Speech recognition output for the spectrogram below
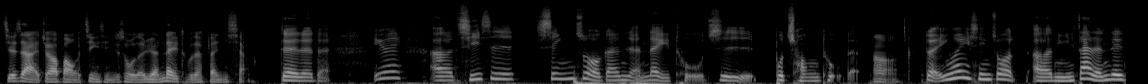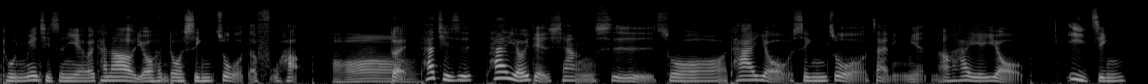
接下来就要帮我进行，就是我的人类图的分享。对对对，因为呃，其实星座跟人类图是不冲突的。嗯，对，因为星座呃，你在人类图里面，其实你也会看到有很多星座的符号。哦，对，它其实它有一点像是说它有星座在里面，然后它也有易经，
